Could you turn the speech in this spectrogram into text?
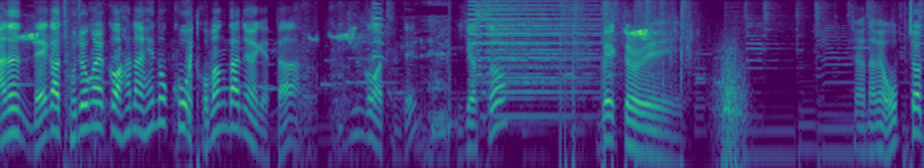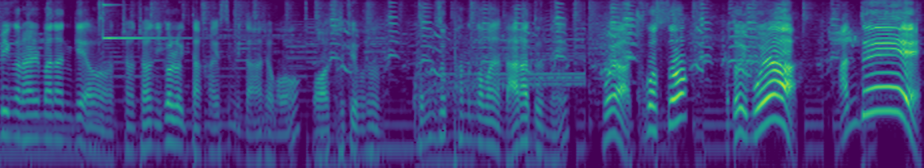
나는 내가 조종할 거 하나 해놓고 도망 다녀야겠다. 이긴 것 같은데? 이겼어? 빅토리. 자, 그 다음에 옵저빙을 할 만한 게, 어, 전, 전 이걸로 일단 가겠습니다. 저거. 와, 저게 무슨 공습하는 것마냥 날아드네. 뭐야, 죽었어? 야, 너희 뭐야? 안 돼!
